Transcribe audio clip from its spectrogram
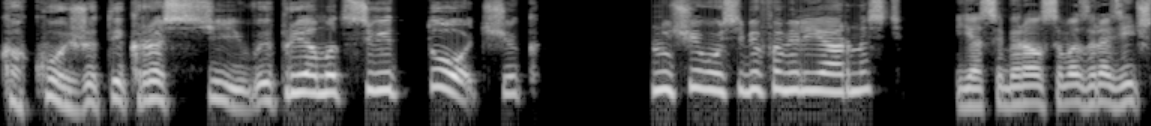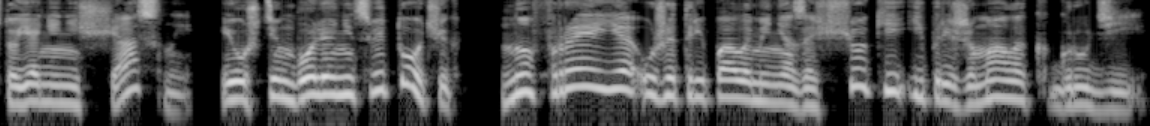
Какой же ты красивый, прямо цветочек!» «Ничего себе фамильярность!» Я собирался возразить, что я не несчастный, и уж тем более не цветочек, но Фрейя уже трепала меня за щеки и прижимала к груди.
